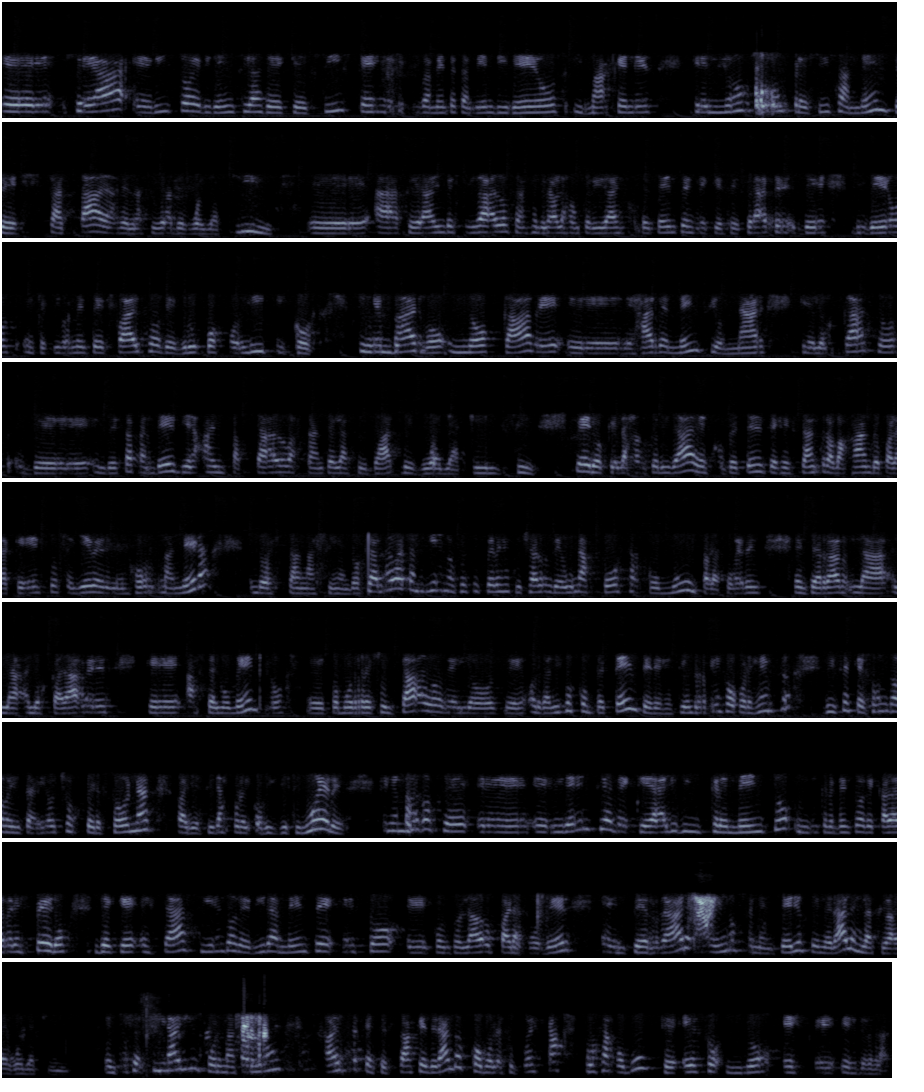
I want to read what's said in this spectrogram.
eh, se ha visto evidencias de que existen efectivamente también videos, imágenes que no son precisamente captadas de la ciudad de Guayaquil eh, se ha investigado, se han generado las autoridades competentes de que se trate de videos efectivamente falsos de grupos políticos. Sin embargo, no cabe eh, dejar de mencionar que los casos de, esta pandemia han impactado bastante la ciudad de Guayaquil, sí, pero que las autoridades competentes están trabajando para que esto se lleve de mejor manera lo están haciendo. Se hablaba también, no sé si ustedes escucharon, de una fosa común para poder enterrar los cadáveres que hasta el momento, eh, como resultado de los organismos competentes de gestión de riesgo, por ejemplo, dice que son 98 personas fallecidas por el COVID-19. Sin embargo, se eh, evidencia de que hay un incremento, un incremento de cadáveres, pero de que está siendo debidamente esto eh, controlado para poder enterrar en los cementerios generales de la ciudad de Guayaquil. Entonces, si hay información falsa que se está generando como la supuesta cosa común, que eso no es, es, verdad.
